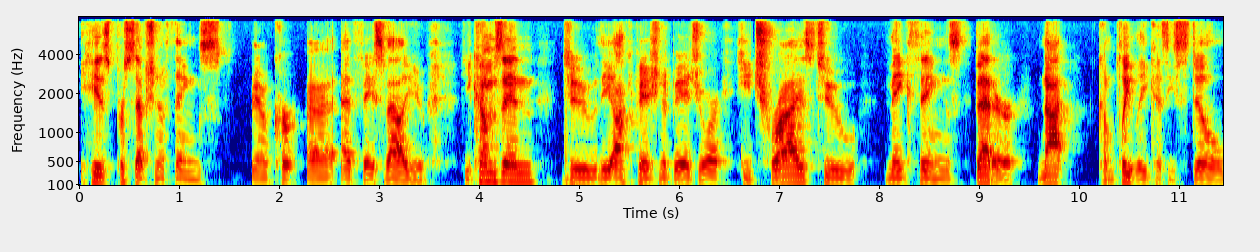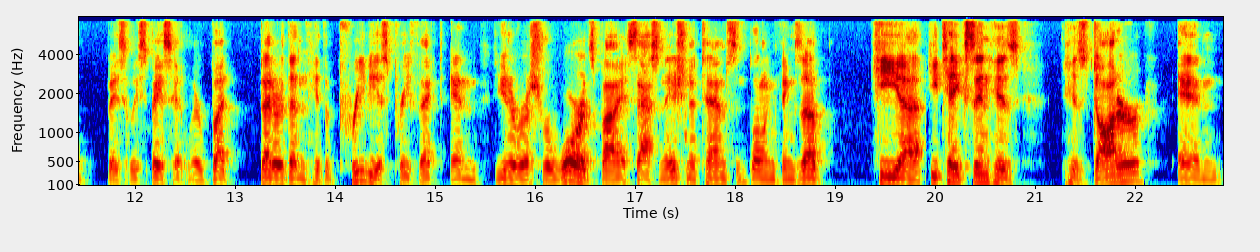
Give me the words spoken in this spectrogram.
his perception of things, you know, uh, at face value. He comes in to the occupation of Bajor. He tries to make things better, not completely because he's still basically space Hitler, but better than the previous prefect, and the universe rewards by assassination attempts and blowing things up. He uh, he takes in his his daughter, and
